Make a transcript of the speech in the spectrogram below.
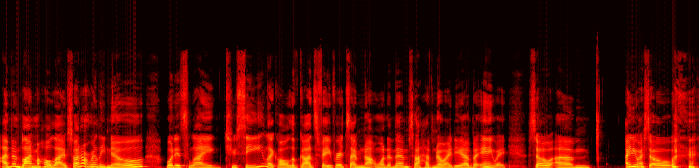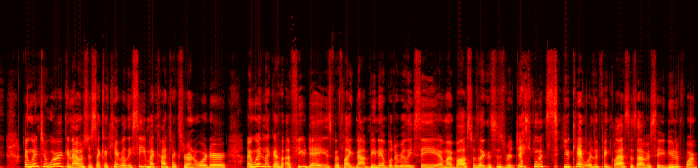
I've been blind my whole life, so I don't really know what it's like to see like all of God's favorites. I'm not one of them, so I have no idea. But anyway, so um anyway, so I went to work and I was just like, I can't really see. My contacts are on order. I went like a, a, few days with like not being able to really see. And my boss was like, this is ridiculous. you can't wear the pink glasses, obviously, in uniform.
